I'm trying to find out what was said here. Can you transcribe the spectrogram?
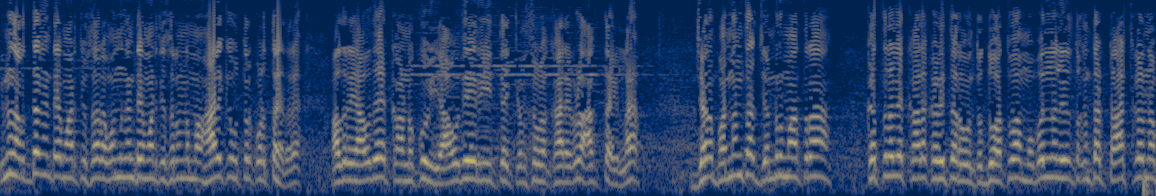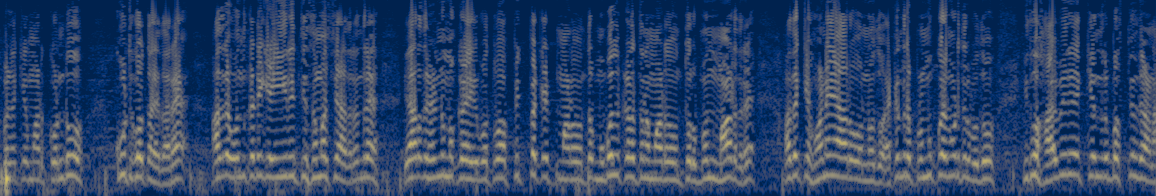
ಇನ್ನೊಂದು ಅರ್ಧ ಗಂಟೆ ಮಾಡ್ತೀವಿ ಸರ್, ಒಂದು ಗಂಟೆ ಮಾಡ್ತೀವಿ ಸರ್, ನಮ್ಮ ಹಾರಿಕೆ ಉತ್ತರ ಕೊಡ್ತಾ ಇದ್ದಾರೆ. ಆದರೆ ಯಾವುದೇ ಕಾರಣಕ್ಕೂ ಯಾವುದೇ ರೀತಿಯ ಕೆಲಸಗಳ ಕಾರ್ಯಗಳು ಆಗ್ತಾ ಇಲ್ಲ. ಜನ ಬಂದಂತ ಜನರು ಮಾತ್ರ ಕತ್ತಲಲ್ಲೇ ಕಾಲ ಕಳೀತಾ ಇರುವಂತದ್ದು ಅಥವಾ ಮೊಬೈಲ್ನಲ್ಲಿ ಇರತಕ್ಕಂಥ ಟಾರ್ಚ್ ಗಳನ್ನ ಬಳಕೆ ಮಾಡಿಕೊಂಡು ಕೂತ್ಕೋತಾ ಇದ್ದಾರೆ. ಆದ್ರೆ ಒಂದ್ ಕಡೆಗೆ ಈ ರೀತಿ ಸಮಸ್ಯೆ ಆದ್ರೆ ಅಂದ್ರೆ ಯಾರಾದ್ರೂ ಹೆಣ್ಣು ಮಕ್ಕಳಾಗಿರ್ಬೋದು ಅಥವಾ ಪಿಕ್ ಪ್ಯಾಕೆಟ್ ಮಾಡುವಂತ ಮೊಬೈಲ್ ಕಳತನ ಮಾಡುವಂತವ್ರು ಬಂದ್ ಮಾಡಿದ್ರೆ ಅದಕ್ಕೆ ಹೊಣೆ ಯಾರು ಅನ್ನೋದು. ಯಾಕಂದ್ರೆ ಪ್ರಮುಖವಾಗಿ ನೋಡ್ತಿರ್ಬೋದು ಇದು ಹಾವೇರಿ ಕೇಂದ್ರ ಬಸ್ ನಿಲ್ದಾಣ.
